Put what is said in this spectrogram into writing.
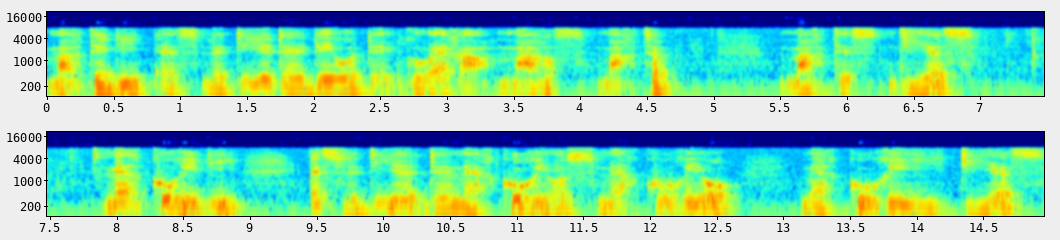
Martedi es le die del deo de guerra Mars, Marte, Martes dies. Mercuridi es le die de Mercurius, Mercurio, Mercurii dies.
